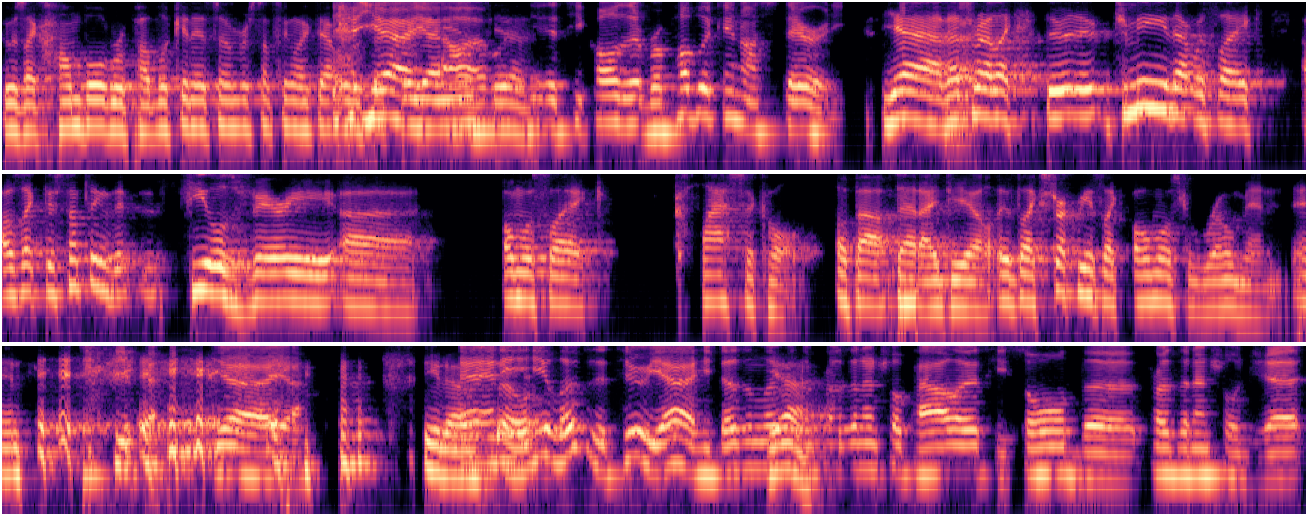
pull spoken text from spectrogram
it was like humble republicanism or something like that. What was that yeah, yeah. Uh. Yeah. it's, he calls it Republican austerity. Yeah, that's Uh, what I like. There, to me, that was like I was like, there's something that feels very uh almost like classical about that ideal. It like struck me as like almost Roman and yeah, yeah, yeah. you know, And, he, he lives it too. Yeah, he doesn't live in the presidential palace. He sold the presidential jet.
